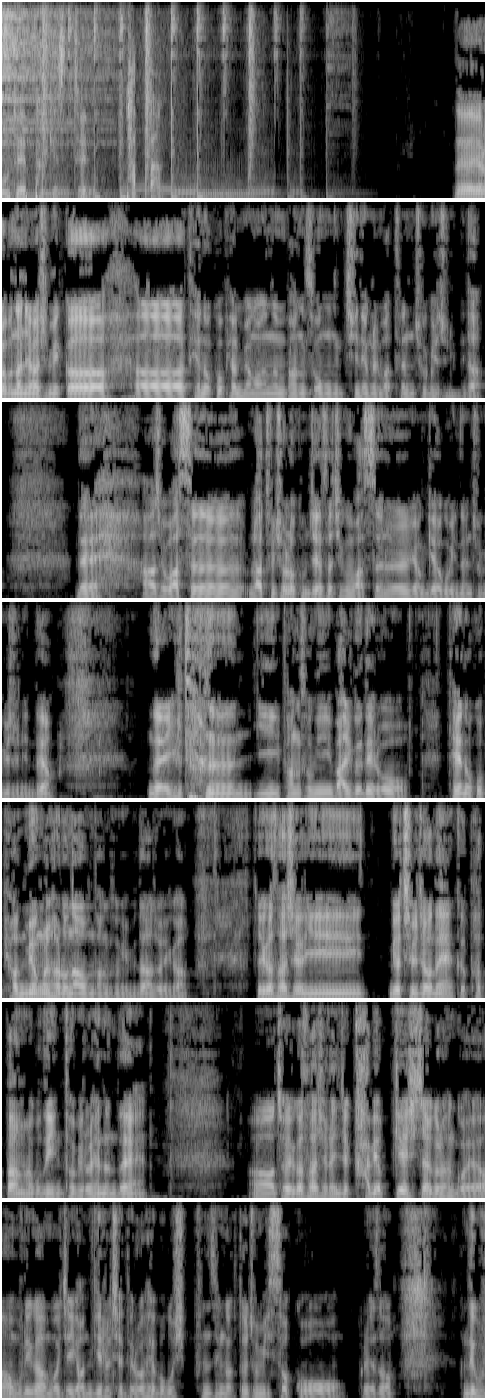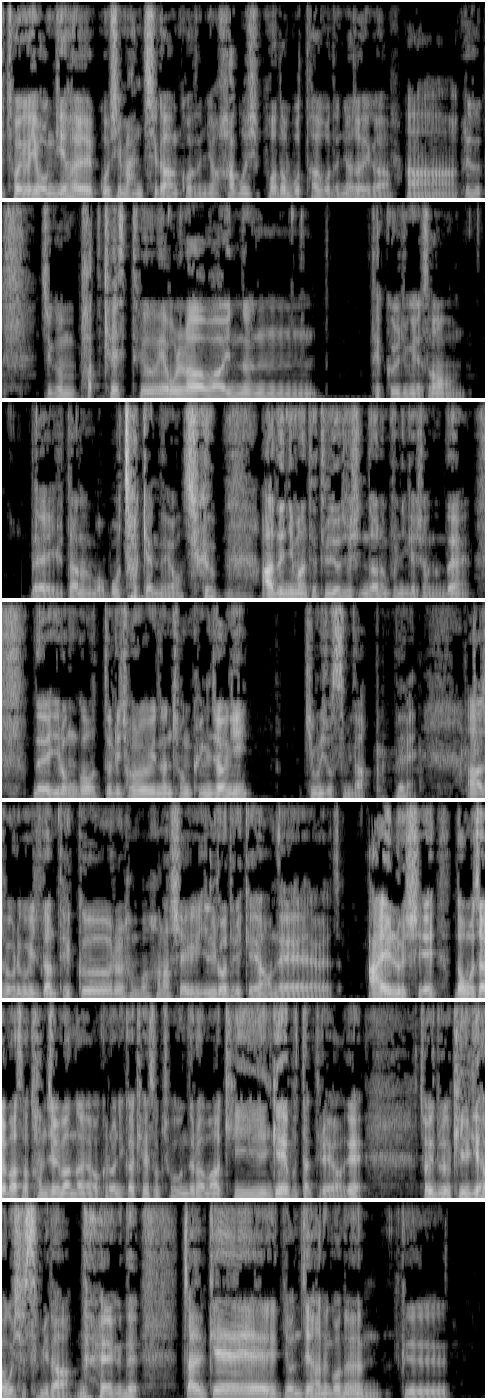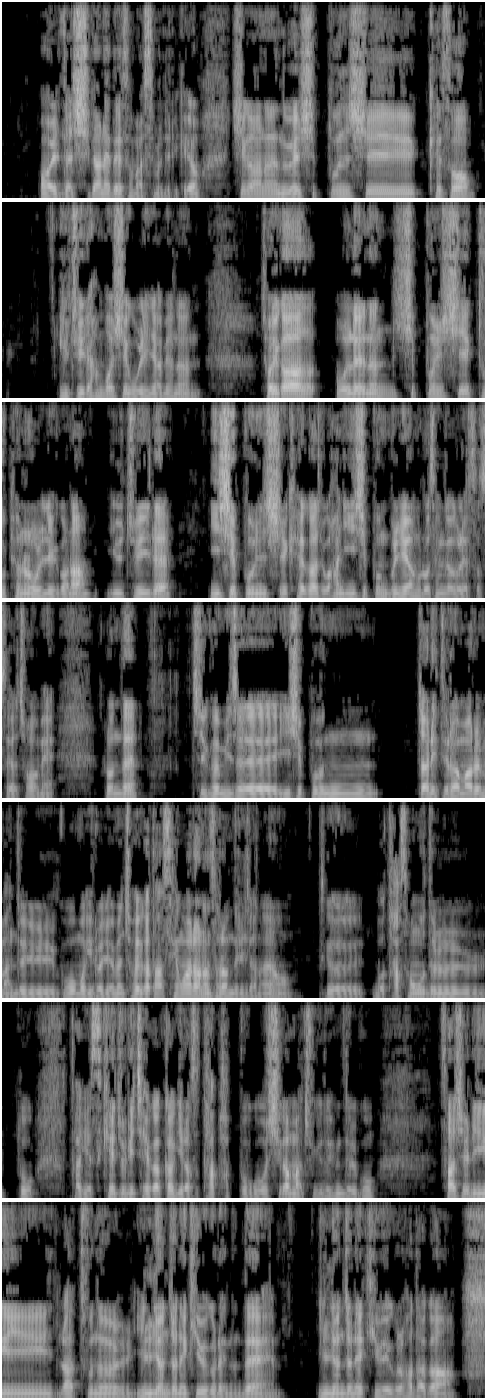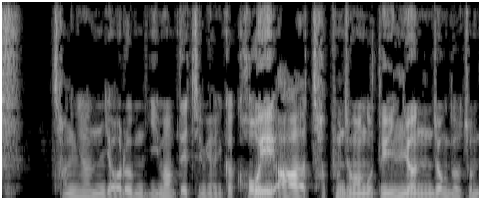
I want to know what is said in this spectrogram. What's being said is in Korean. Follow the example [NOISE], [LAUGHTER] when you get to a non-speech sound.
모두의 팟캐스트 팟빵 네, 여러분 안녕하십니까. 아, 대놓고 변명하는 방송 진행을 맡은 조규준입니다. 네, 아, 저 왓슨, 라툰 셜록 홈즈에서 지금 왓슨을 연기하고 있는 조규준인데요. 네, 일단은 이 방송이 말 그대로 대놓고 변명을 하러 나온 방송입니다, 저희가. 저희가 사실 이 며칠 전에 그 팟빵하고도 인터뷰를 했는데, 어, 저희가 사실은 이제 가볍게 시작을 한 거예요. 우리가 뭐 이제 연기를 제대로 해보고 싶은 생각도 좀 있었고, 그래서, 근데 우리 저희가 연기할 곳이 많지가 않거든요. 하고 싶어도 못 하거든요, 저희가. 아, 그래도 지금 팟캐스트에 올라와 있는 댓글 중에서 네, 일단은 뭐 못 찾겠네요. [LAUGHS] 지금 아드님한테 들려주신다는 분이 계셨는데, 네, 이런 것들이 저희는 좀 굉장히 기분이 좋습니다. 네. 아, 저 그리고 일단 댓글을 한번 하나씩 읽어드릴게요. 네. 아일루 씨, 너무 짧아서 감질만 나요. 그러니까 계속 좋은 드라마 길게 부탁드려요. 네. 저희들도 길게 하고 싶습니다. [LAUGHS] 네. 근데 짧게 연재하는 거는 그, 어, 일단 시간에 대해서 말씀을 드릴게요. 시간은 왜 10분씩 해서 일주일에 한 번씩 올리냐면은 저희가 원래는 10분씩 두 편을 올리거나 일주일에 20분씩 해가지고 한 20분 분량으로 생각을 했었어요, 처음에. 그런데 지금 이제 20분 짜리 드라마를 만들고 뭐 이러려면 저희가 다 생활하는 사람들이잖아요. 그, 뭐 다 성우들도 다 이게 스케줄이 제각각이라서 다 바쁘고 시간 맞추기도 힘들고 사실 이 라툰을 1년 전에 기획을 했는데 1년 전에 기획을 하다가 작년 여름 이맘때쯤이니까 거의 아 작품 정한 것도 1년 정도 좀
